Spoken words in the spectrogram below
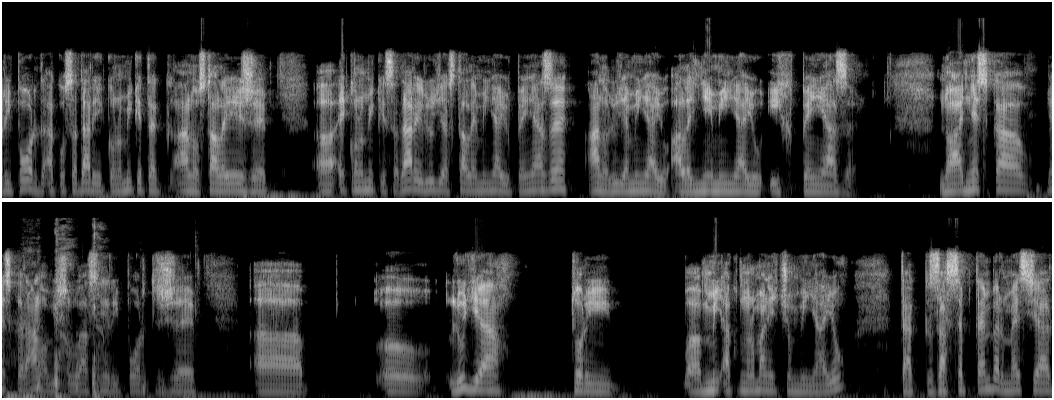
report, ako sa darí ekonomike, tak áno, stále je, že e, ekonomike sa darí, ľudia stále míňajú peniaze, áno, ľudia míňajú, ale nemíňajú ich peniaze. No a dneska, dneska ráno vyšiel vlastne report, že ľudia, ktorí my, ako normálne čo míňajú, tak za september mesiac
